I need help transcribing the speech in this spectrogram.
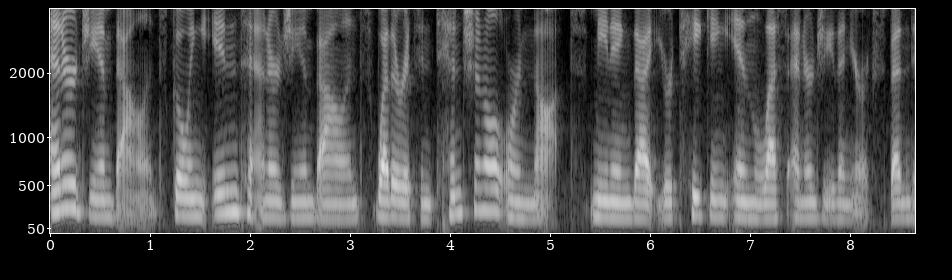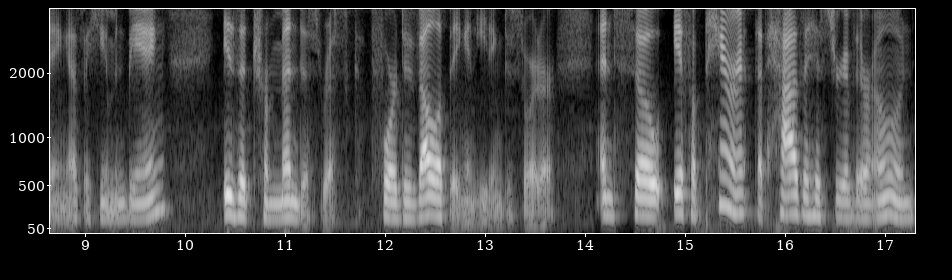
energy imbalance, going into energy imbalance, whether it's intentional or not, meaning that you're taking in less energy than you're expending as a human being, is a tremendous risk for developing an eating disorder. And so, if a parent that has a history of their own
